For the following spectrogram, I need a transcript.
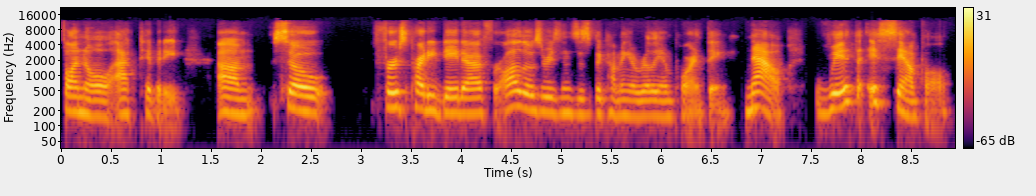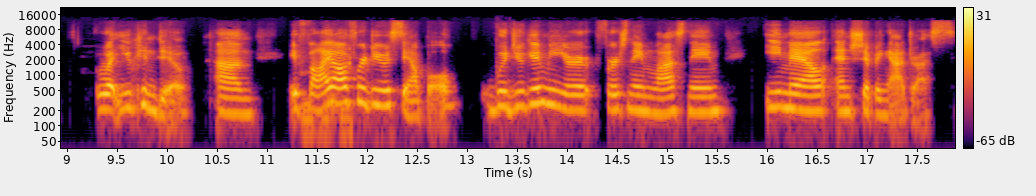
funnel activity. Um, so, first party data for all those reasons is becoming a really important thing. Now, with a sample, what you can do. Um, if I mm-hmm. offered you a sample would you give me your first name, last name, email, and shipping address?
